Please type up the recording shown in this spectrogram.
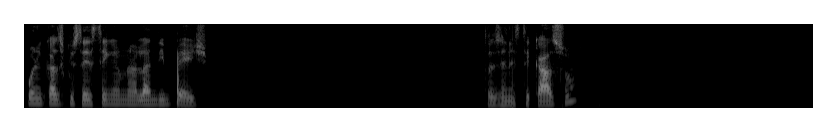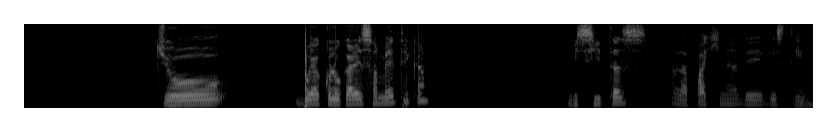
O en caso que ustedes tengan una landing page. Entonces, en este caso, yo voy a colocar esa métrica. Visitas a la página de destino.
